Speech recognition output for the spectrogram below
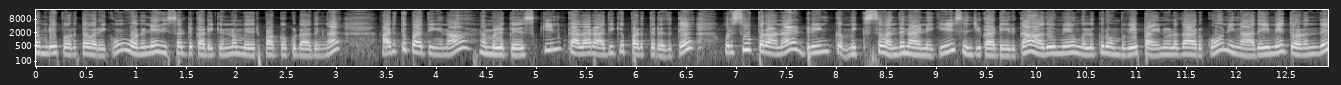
ரெமடியை பொறுத்த வரைக்கும் உடனே ரிசல்ட் கிடைக்கும்னு நம்ம எதிர்பார்க்கக்கூடாதுங்க. அடுத்து பார்த்தீங்கன்னா நம்மளுக்கு ஸ்கின் கலர் அதிகப்படுத்துறதுக்கு ஒரு சூப்பரான ட்ரிங்க் மிக்ஸ் வந்து நான் இன்றைக்கி செஞ்சு காட்டியிருக்கேன். அதுவுமே உங்களுக்கு ரொம்பவே பயனுள்ளதாக இருக்கும். நீங்கள் அதையுமே தொடர்ந்து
